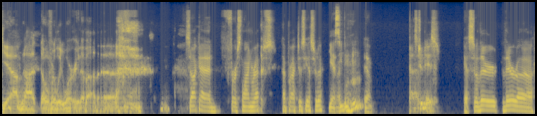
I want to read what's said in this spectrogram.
Yeah, I'm not overly worried about it. Zacha had first line reps at practice yesterday. Yes, he did. Mhm. Yeah. Past two days. Yeah. So they're they're uh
